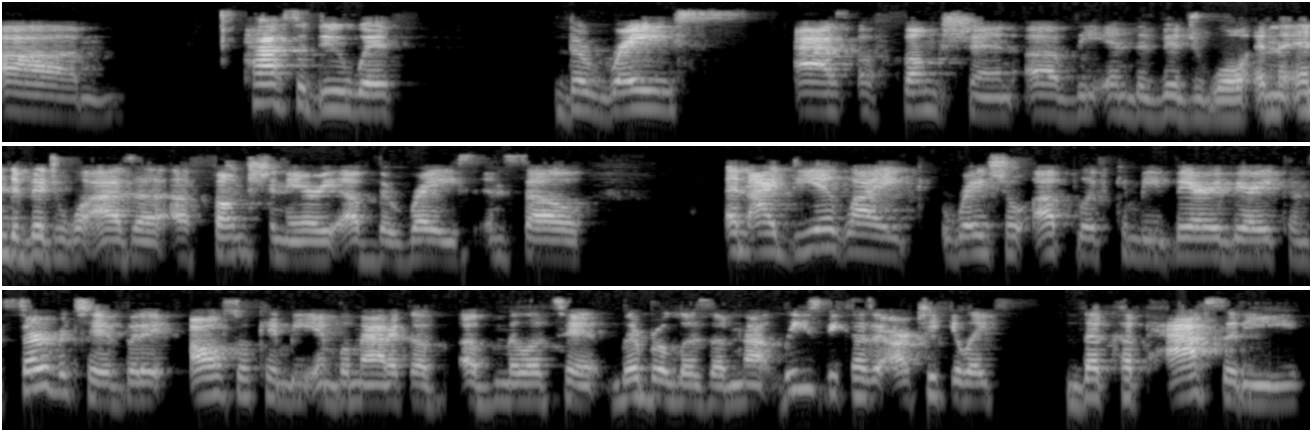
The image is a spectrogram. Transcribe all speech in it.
um, has to do with the race as a function of the individual and the individual as a, a functionary of the race. And so an idea like racial uplift can be very, very conservative, but it also can be emblematic of, of militant liberalism, not least because it articulates the capacity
